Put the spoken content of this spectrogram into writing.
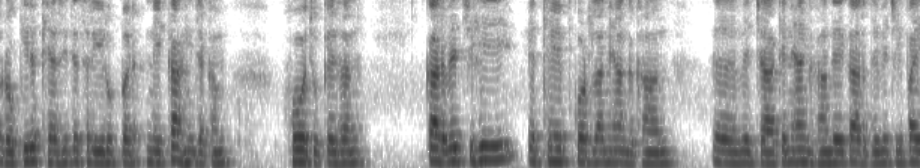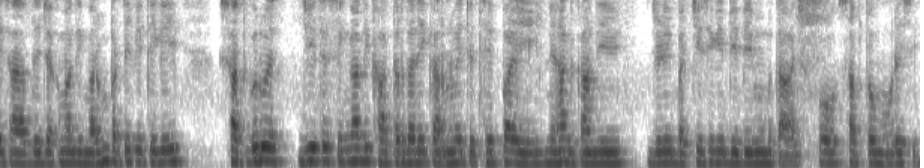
ਰੋਕੀ ਰੱਖਿਆ ਸੀ ਤੇ ਸਰੀਰ ਉੱਪਰ ਅਨੇਕਾਂ ਹੀ ਜ਼ਖਮ ਹੋ ਚੁੱਕੇ ਸਨ। ਘਰ ਵਿੱਚ ਹੀ ਇੱਥੇ ਕੋਟਲਾ ਨਿਹੰਗ ਖਾਨ ਵਿੱਚ ਆ ਕੇ ਨਿਹੰਗ ਖਾਨ ਦੇ ਘਰ ਦੇ ਵਿੱਚ ਹੀ ਭਾਈ ਸਾਹਿਬ ਦੇ ਜ਼ਖਮਾਂ ਦੀ ਮਰਹਮ ਪੱਟੀ ਕੀਤੀ ਗਈ। ਸਤਿਗੁਰੂ ਜੀ ਤੇ ਸਿੰਘਾਂ ਦੀ ਖਾਤਰਦਾਰੀ ਕਰਨ ਵਿੱਚ ਇੱਥੇ ਭਾਈ ਨਿਹੰਗ ਖਾਨ ਦੀ ਜਿਹੜੀ ਬੱਚੀ ਸੀਗੀ, ਬੀਬੀ ਮੁਮਤਾਜ, ਉਹ ਸਭ ਤੋਂ ਮੋਹਰੇ ਸੀ।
